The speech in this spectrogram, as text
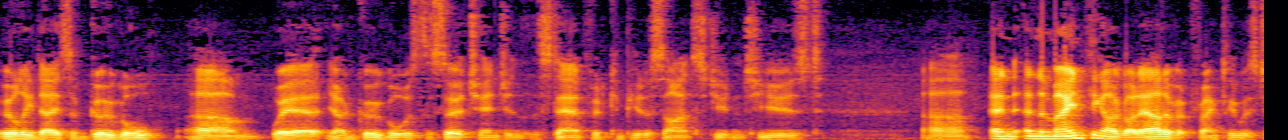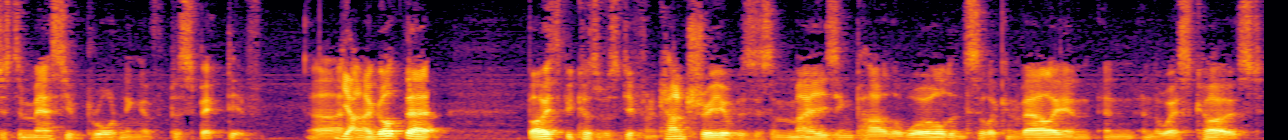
Early days of Google, um, where you know Google was the search engine that the Stanford computer science students used. Uh, and and the main thing I got out of it, frankly, was just a massive broadening of perspective. Uh, yeah. And I got that both because it was a different country, it was this amazing part of the world in Silicon Valley and, and, and the West Coast,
